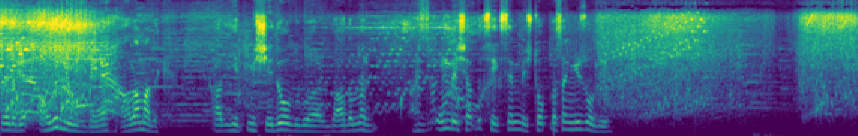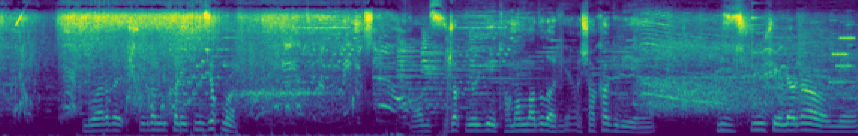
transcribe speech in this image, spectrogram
Şöyle bir alır mıyız be? Alamadık. Abi 77 oldu bu arada. Adamlar biz 15 attık 85. Toplasan 100 oluyor. Bu arada şuradan bir kolektimiz yok mu? Abi sıcak bölgeyi tamamladılar ya. Şaka gibi ya. Biz şu şeylerden alalım ya.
